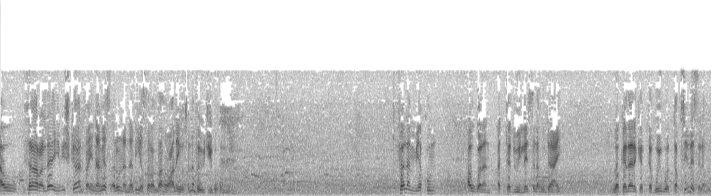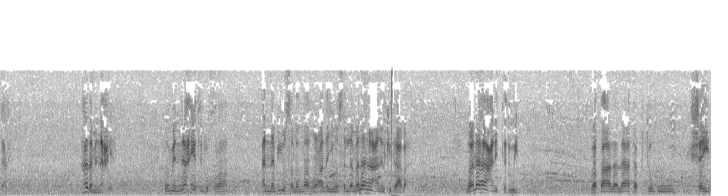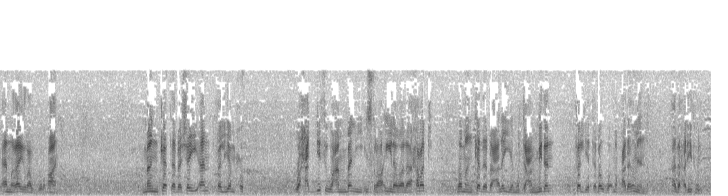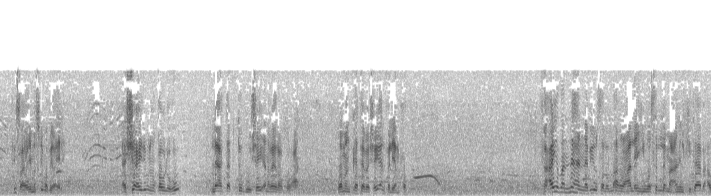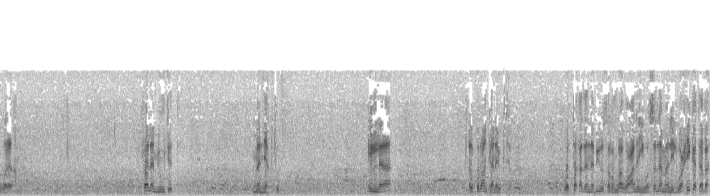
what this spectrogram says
أو ثار لديهم إشكال فإنهم يسألون النبي صلى الله عليه وسلم فيجيبهم. فلم يكن أولا التدوين ليس له داعي وكذلك التبويب والتقسيم ليس له داعي. هذا من ناحية. ومن ناحية أخرى النبي صلى الله عليه وسلم نهى عن الكتابة ونهى عن التدوين وقال لا تكتبوا شيئا غير القرآن من كتب شيئا فليمحه وحدثوا عن بني إسرائيل ولا حرج ومن كذب علي متعمدا فليتبوأ مقعده من النار هذا حديث في صحيح مسلم وفي غيره الشاهد منه قوله لا تكتبوا شيئا غير القرآن. ومن كتب شيئا فليمحه. فأيضا نهى النبي صلى الله عليه وسلم عن الكتاب أول الأمر. فلم يوجد من يكتب إلا القرآن كان يكتب. واتخذ النبي صلى الله عليه وسلم للوحي كتبة.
